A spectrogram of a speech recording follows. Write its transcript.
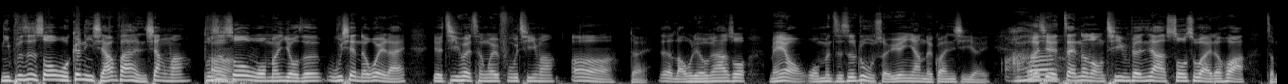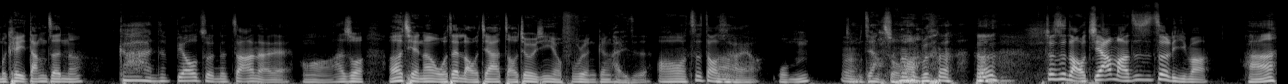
你不是说我跟你想法很像吗？不是说我们有着无限的未来，有机会成为夫妻吗？”嗯，对。这老刘跟他说：“没有，我们只是露水鸳鸯的关系而已。啊、而且在那种气氛下说出来的话，怎么可以当真呢？”干，这标准的渣男哎。哦，他说：“而且呢，我在老家早就已经有夫人跟孩子了。”哦，这倒是还好。啊、我们怎么这样说话？嗯、不是，嗯、就是老家嘛，这是这里嘛。啊？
